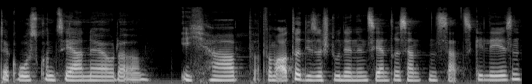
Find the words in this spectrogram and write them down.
der Großkonzerne oder ich habe vom Autor dieser Studie einen sehr interessanten Satz gelesen.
